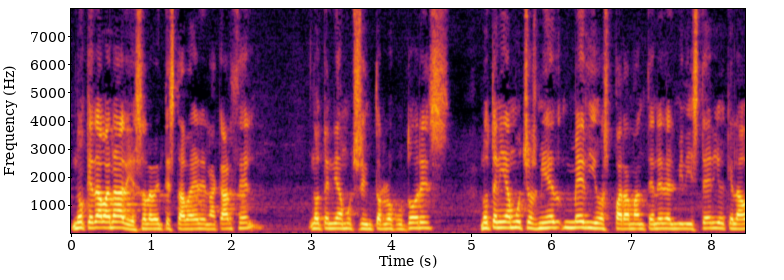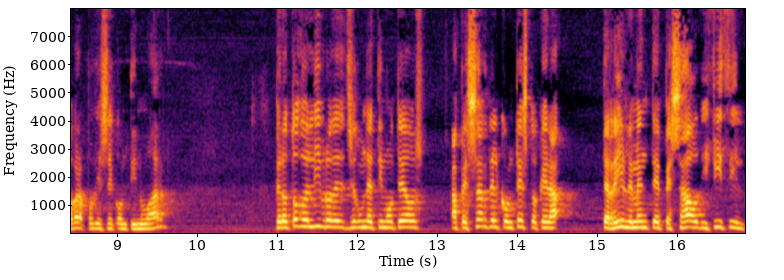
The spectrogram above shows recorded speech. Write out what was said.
No quedaba nadie, solamente estaba él en la cárcel. No tenía muchos interlocutores no tenía muchos medios para mantener el ministerio y que la obra pudiese continuar. Pero todo el libro de 2 de Timoteo, a pesar del contexto que era terriblemente pesado, difícil,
